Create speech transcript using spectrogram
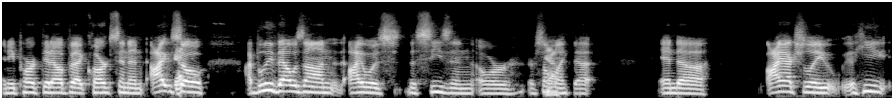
And he parked it up at Clarkson, and I yeah. so I believe that was on I was the season or or something yeah. like that. And uh, I actually he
